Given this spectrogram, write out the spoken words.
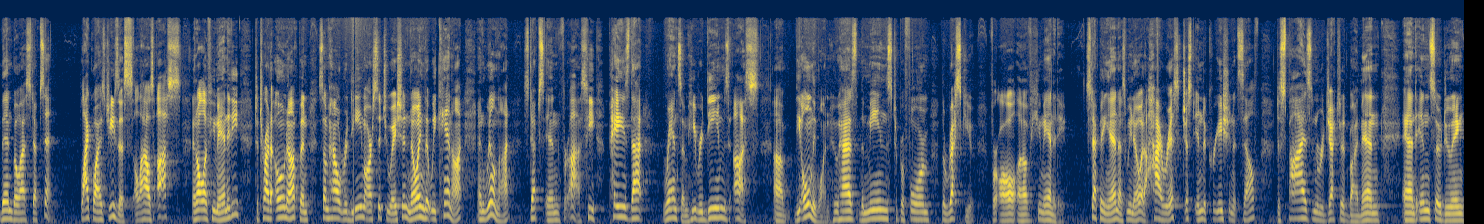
then Boaz steps in. Likewise, Jesus allows us and all of humanity to try to own up and somehow redeem our situation, knowing that we cannot and will not, steps in for us. He pays that ransom, He redeems us uh, the only one who has the means to perform the rescue for all of humanity. Stepping in, as we know, at a high risk, just into creation itself, despised and rejected by men, and in so doing,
